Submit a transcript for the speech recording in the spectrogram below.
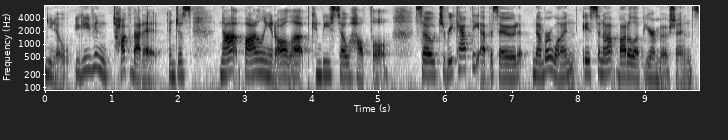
you know you can even talk about it and just not bottling it all up can be so helpful. So, to recap the episode, number one is to not bottle up your emotions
